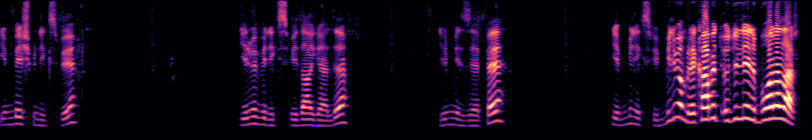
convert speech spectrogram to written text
25.000 XP. 20.000 XP daha geldi. 20.000 ZP. 20.000 XP. Bilmiyorum rekabet ödülleri bu aralar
